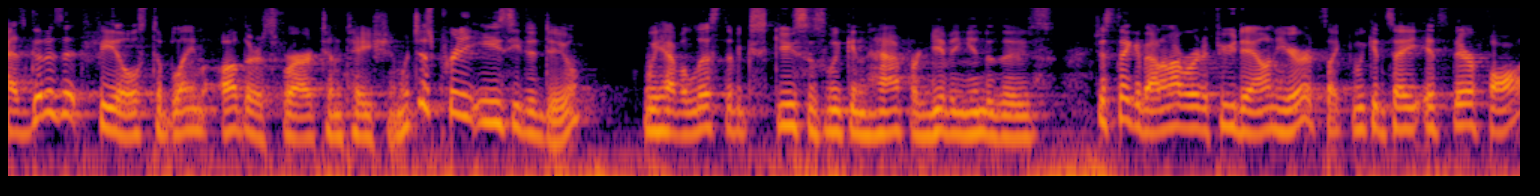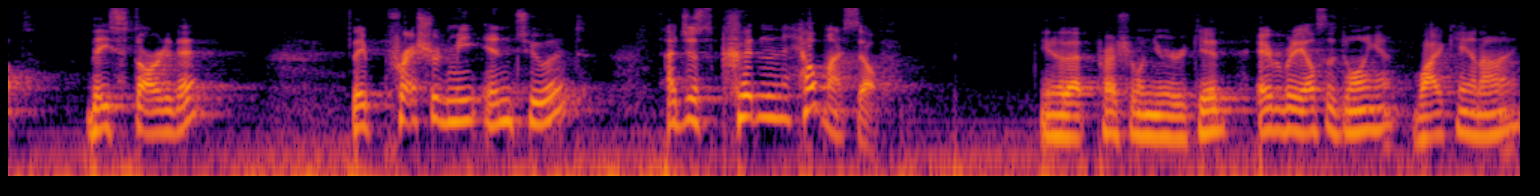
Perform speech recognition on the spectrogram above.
As good as it feels to blame others for our temptation, which is pretty easy to do, we have a list of excuses we can have for giving into those. Just think about them. I wrote a few down here. It's like we can say it's their fault. They started it. They pressured me into it. I just couldn't help myself. You know that pressure when you were a kid? Everybody else is doing it. Why can't I?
